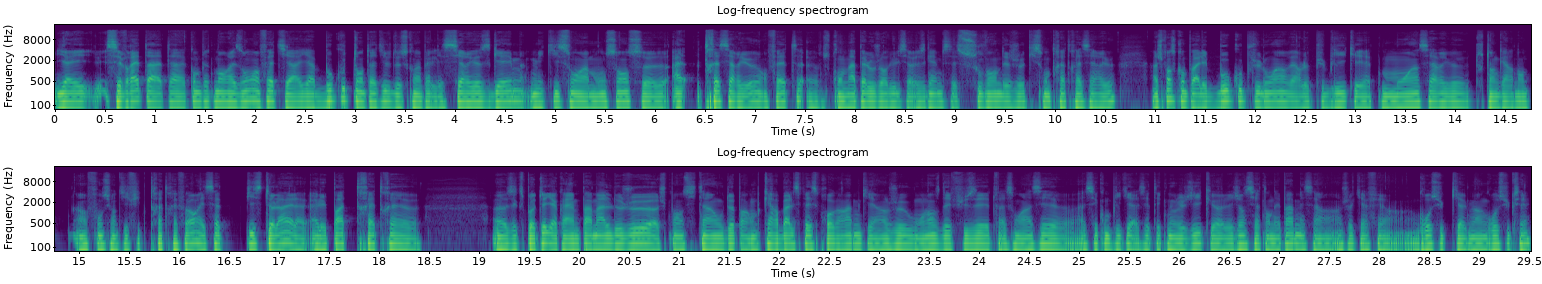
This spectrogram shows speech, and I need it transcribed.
C'est vrai, tu as, complètement raison. En fait, il y, a beaucoup de tentatives de ce qu'on appelle les serious games, mais qui sont, à mon sens, euh, très sérieux. En fait, euh, ce qu'on appelle aujourd'hui le serious game, c'est souvent des jeux qui sont très très sérieux. je pense qu'on peut aller beaucoup plus loin vers le public et être moins sérieux, tout en gardant un fond scientifique très très fort. Et cette piste-là, elle n'est pas très très euh, exploiter. Il y a quand même pas mal de jeux. Je peux en citer un ou deux. Par exemple, Kerbal Space Program, qui est un jeu où on lance des fusées de façon assez, euh, assez compliquée, assez technologique. Euh, les gens s'y attendaient pas, mais c'est un jeu qui a, fait un gros, qui a eu un gros succès.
